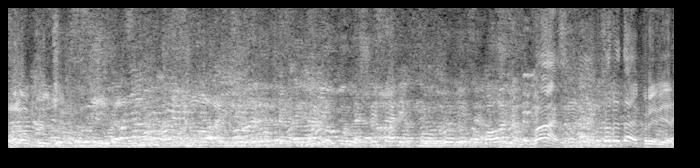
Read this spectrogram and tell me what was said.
Воно включено. Вась, передай привіт.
